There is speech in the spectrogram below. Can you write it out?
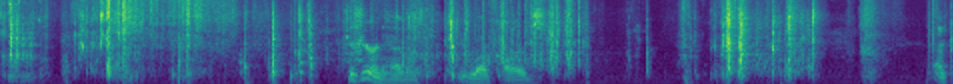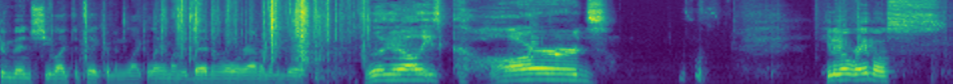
Dude, you're in heaven. You love cards. I'm convinced you like to take them and like lay them on your bed and roll around them and go, look at all these cards. Heliot Ramos.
